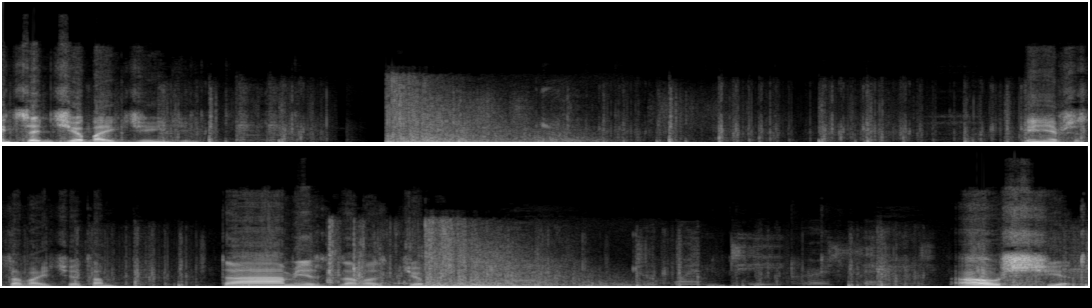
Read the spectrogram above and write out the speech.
Idź se dziobaj gdzie indziej. I nie przestawajcie, tam. Tam jest dla was dziobek. 20%. Oh shit.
